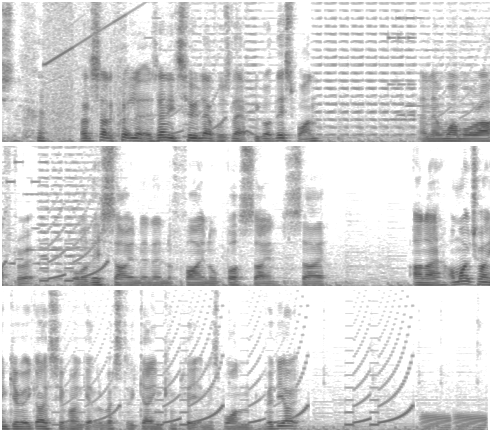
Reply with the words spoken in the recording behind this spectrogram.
just, I just had a quick look. There's only two levels left. We've got this one, and then one more after it. Or this zone, and then the final boss zone. So, I know. I might try and give it a go, see if I can get the rest of the game complete in this one video. Oh,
